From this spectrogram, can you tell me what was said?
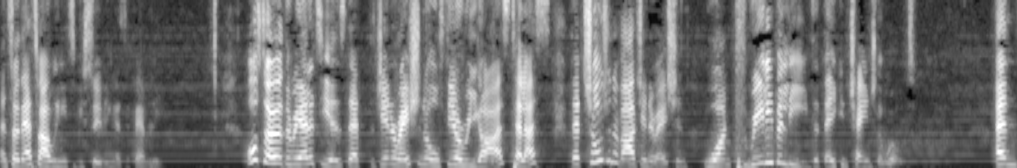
And so that's why we need to be serving as a family. Also, the reality is that the generational theory guys tell us that children of our generation want, really believe that they can change the world. And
